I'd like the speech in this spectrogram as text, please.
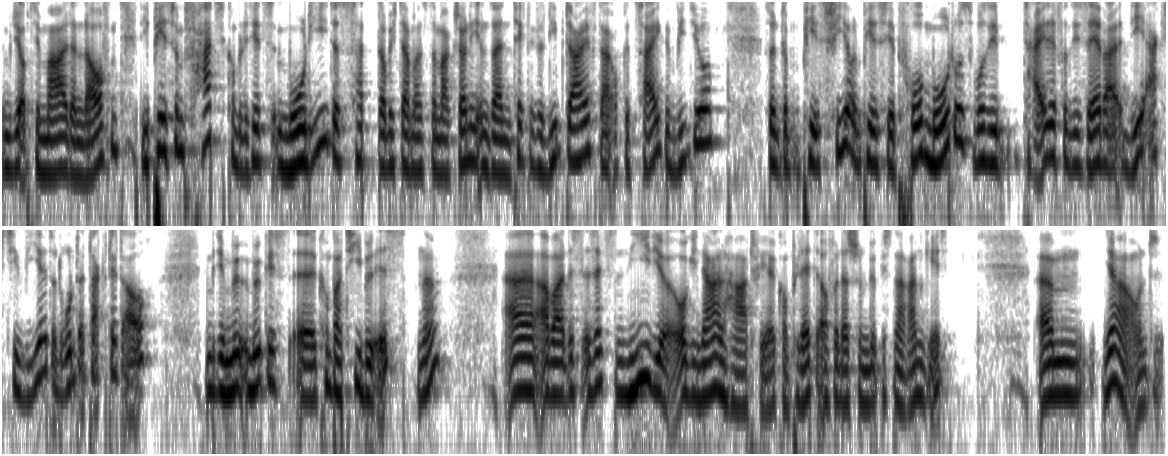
damit die optimal dann laufen. Die PS5 hat Kompatibilitätsmodi. Das hat, glaube ich, damals der Mark Journey in seinem Technical Deep Dive da auch gezeigt im Video. So ein PS4 und PS4 Pro Modus, wo sie Teile von sich selber deaktiviert und runtertaktet auch damit die möglichst äh, kompatibel ist. Ne? Äh, aber das ersetzt nie die Original-Hardware komplett, auch wenn das schon möglichst nah rangeht. Ähm, ja, und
